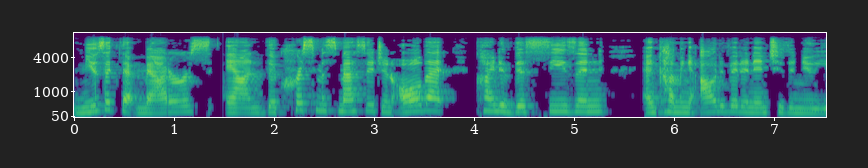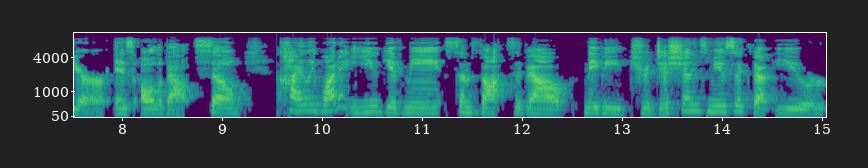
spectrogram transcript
music that matters and the Christmas message and all that kind of this season and coming out of it and into the new year is all about. So, Kylie, why don't you give me some thoughts about maybe traditions music that you're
